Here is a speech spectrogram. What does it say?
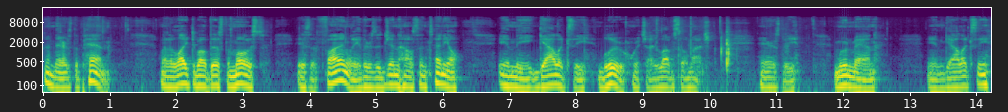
And there's the pen. What I liked about this the most is that finally there's a Jinhao Centennial in the Galaxy Blue, which I love so much. Here's the Moon Man in Galaxy.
